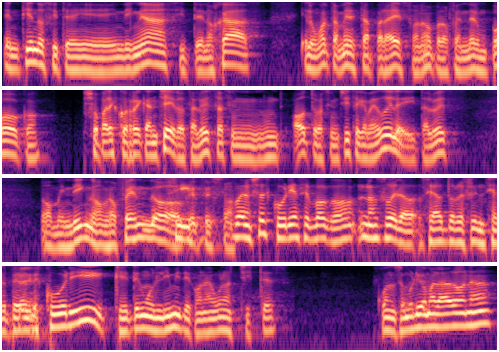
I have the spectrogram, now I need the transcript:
Entiendo si te indignás, si te enojás. El humor también está para eso, ¿no? Para ofender un poco yo parezco re canchero, tal vez hace un, otro hace un chiste que me duele y tal vez o me indigno, o me ofendo, o qué sé yo. Bueno, yo descubrí hace poco, no suelo ser autorreferencial, pero descubrí que tengo un límite con algunos chistes. Cuando se murió Maradona,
